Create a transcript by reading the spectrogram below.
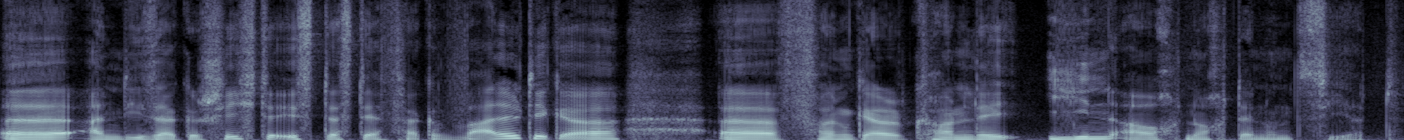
äh, an dieser Geschichte ist, dass der Vergewaltiger äh, von Garrett Conley ihn auch noch denunziert.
